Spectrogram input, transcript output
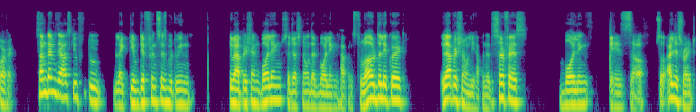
Perfect. Sometimes they ask you to like give differences between evaporation and boiling. So just know that boiling happens throughout the liquid. Evaporation only happens at the surface. Boiling is, uh, so I'll just write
